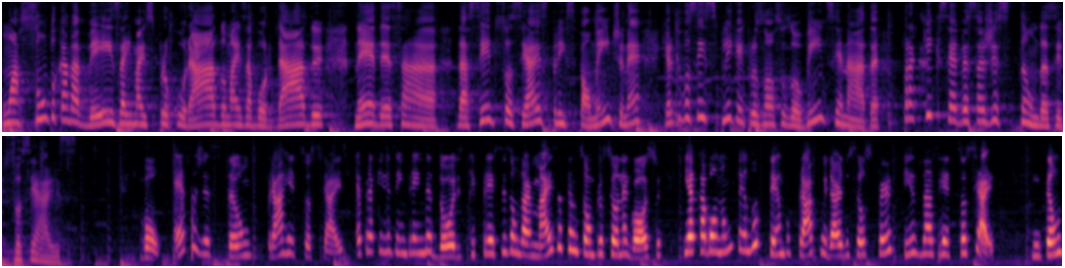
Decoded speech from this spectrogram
Um assunto cada vez aí mais procurado, mais abordado, né, dessa das redes sociais principalmente, né? Quero que você explique aí para os nossos ouvintes, Renata, para que que serve essa gestão das redes sociais? Bom, essa gestão para redes sociais é para aqueles empreendedores que precisam dar mais atenção para o seu negócio e acabam não tendo tempo para cuidar dos seus perfis nas redes sociais. Então,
